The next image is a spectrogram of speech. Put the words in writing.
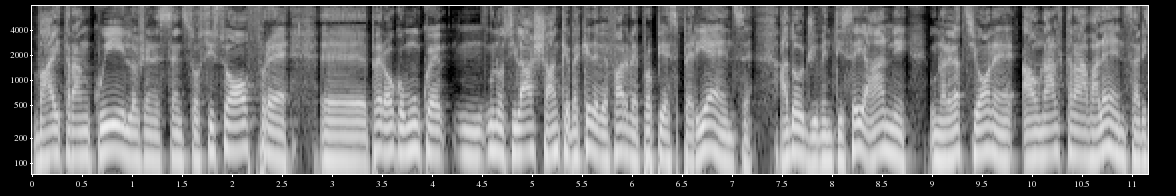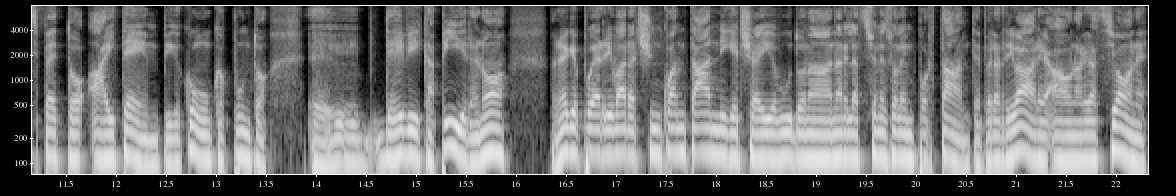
vai tranquillo, cioè nel senso si soffre, eh, però comunque mh, mm, uno si lascia anche perché deve fare le proprie esperienze. Ad oggi, 26 anni, una relazione ha un'altra valenza rispetto ai tempi, che comunque appunto eh, devi capire, no? Non è che puoi arrivare a 50 anni che ci hai avuto una, una relazione sola importante, per arrivare a una relazione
